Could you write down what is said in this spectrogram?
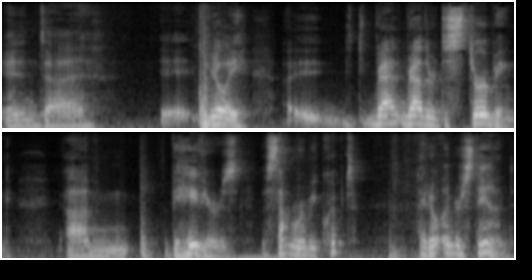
And uh, really, uh, ra- rather disturbing um, behaviors, the Satmar Rebbe quipped, I don't understand.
